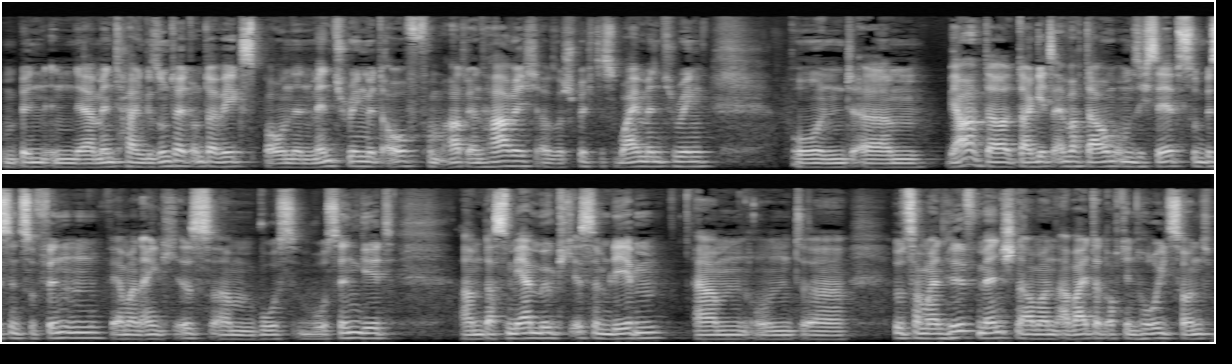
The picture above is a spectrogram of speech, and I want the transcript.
und bin in der mentalen Gesundheit unterwegs, baue ein Mentoring mit auf vom Adrian Harich, also sprich das Y-Mentoring. Und ähm, ja, da, da geht es einfach darum, um sich selbst so ein bisschen zu finden, wer man eigentlich ist, ähm, wo es wo es hingeht, ähm, dass mehr möglich ist im Leben. Ähm, und äh, sozusagen man hilft Menschen, aber man erweitert auch den Horizont.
